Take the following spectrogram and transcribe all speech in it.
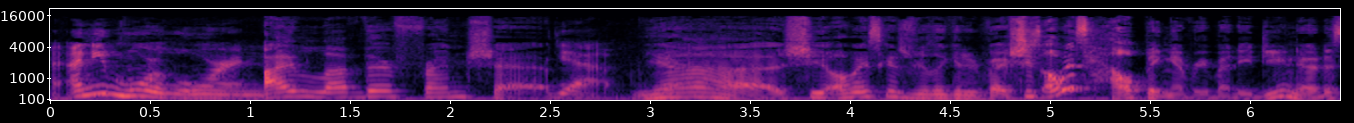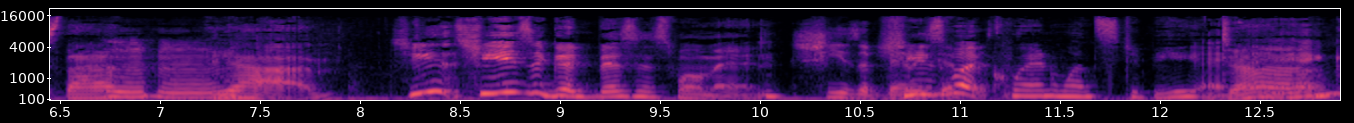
I need more Lauren. I love their friendship. Yeah. Yeah. She always gives really good advice. She's always helping everybody. Do you notice that? Mm-hmm. Yeah. She she's a good businesswoman. She's a very She's good what business- Quinn wants to be. I Duh. think.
